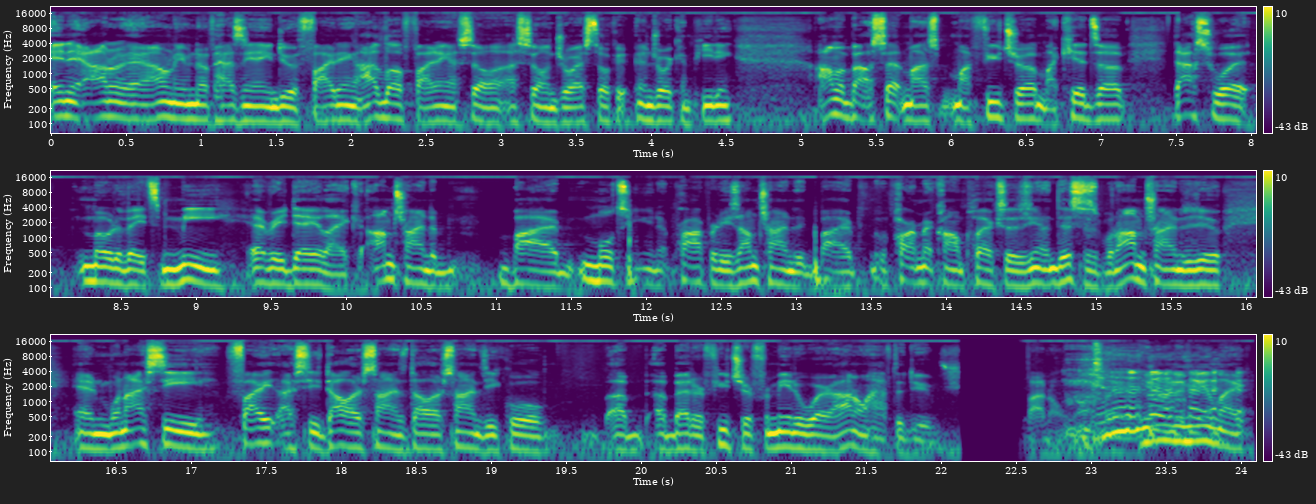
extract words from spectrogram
and I don't, I don't even know if it has anything to do with fighting. I love fighting. I still, I still enjoy. I still enjoy competing. I'm about setting my, my future up, my kids up. That's what motivates me every day. Like I'm trying to buy multi-unit properties. I'm trying to buy apartment complexes. You know, this is what I'm trying to do. And when I see fight, I see dollar signs. Dollar signs equal a, a better future for me to where I don't have to do if I don't want to. You know what I mean? Like,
